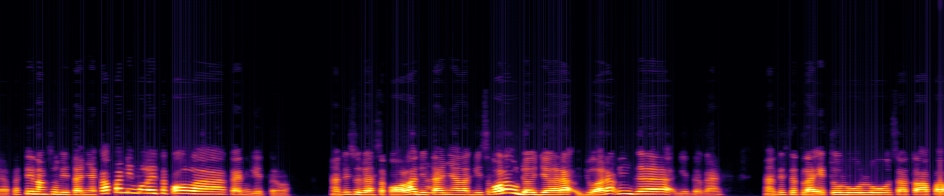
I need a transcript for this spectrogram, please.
ya pasti langsung ditanya kapan nih mulai sekolah kan gitu. Nanti sudah sekolah Hmm. ditanya lagi sekolah udah jarak juara enggak gitu kan. Nanti setelah itu lulus atau apa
